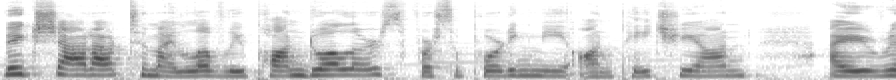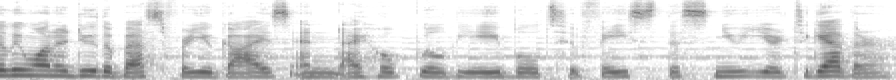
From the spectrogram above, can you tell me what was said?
Big shout out to my lovely pond dwellers for supporting me on Patreon. I really want to do the best for you guys, and I hope we'll be able to face this new year together.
